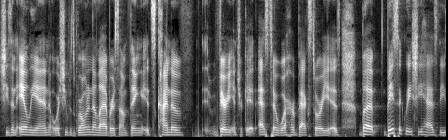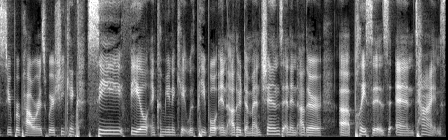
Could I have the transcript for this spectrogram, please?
She's an alien or she was grown in a lab or something. It's kind of very intricate as to what her backstory is. But basically, she has these superpowers where she can see, feel, and communicate with people in other dimensions and in other uh, places and times.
